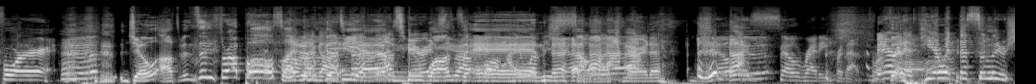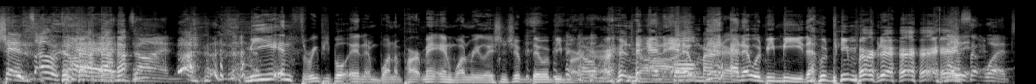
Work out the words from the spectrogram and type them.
for. Joe Osmundson thruple slide Oh my into the DMs who marriage wants throuple. I love you so much, Meredith. Joe is so ready for that. thruple. Meredith, here with the solutions. Okay. I'm done. me and three people in, in one apartment in one relationship, there would be oh murder. my and, and, and it, murder. and it would be me. That would be murder. yes, it would.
